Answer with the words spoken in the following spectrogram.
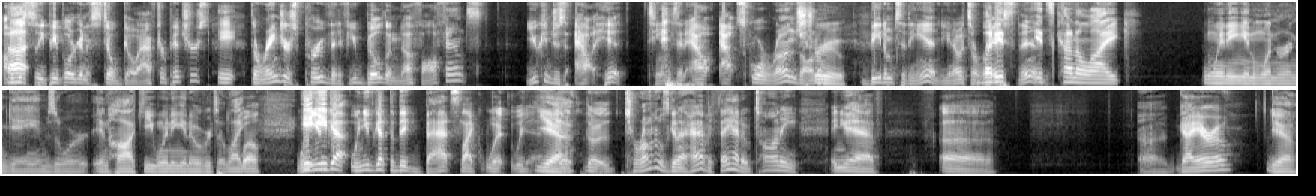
Uh, Obviously, people are going to still go after pitchers. It- the Rangers proved that if you build enough offense, you can just out hit teams and out outscore runs on them, beat them to the end. You know, it's a but race. it's then it's kind of like winning in one run games or in hockey winning in overtime. Like well when it- you've it- got when you've got the big bats like what with Yeah. the, the Toronto's going to have if they had Ohtani and you have uh uh Gallardo Yeah.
